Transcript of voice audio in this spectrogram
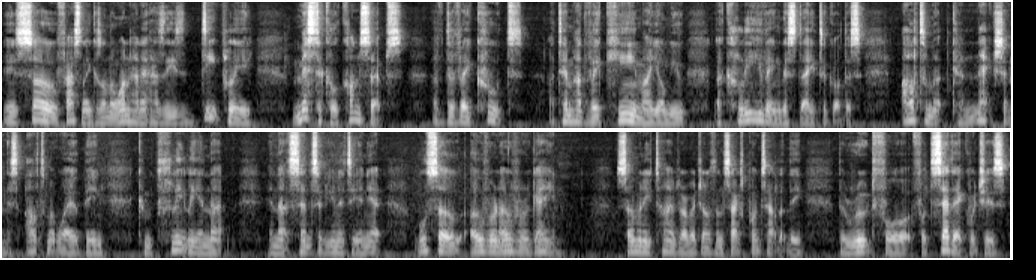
is so fascinating because, on the one hand, it has these deeply mystical concepts of devekut, atem hadvekim hayom, you are cleaving this day to God, this ultimate connection, this ultimate way of being completely in that in that sense of unity, and yet also over and over again. So many times, Rabbi Jonathan Sacks points out that the, the root for, for tzedek, which is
